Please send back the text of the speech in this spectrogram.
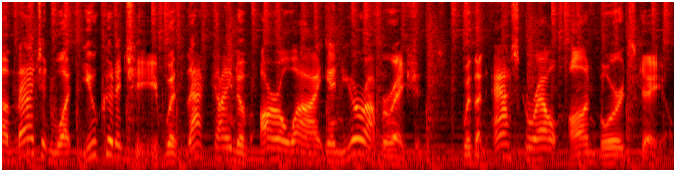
Imagine what you could achieve with that kind of ROI in your operations with an Ascorel onboard scale.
